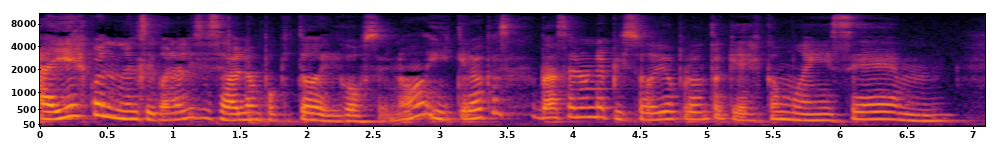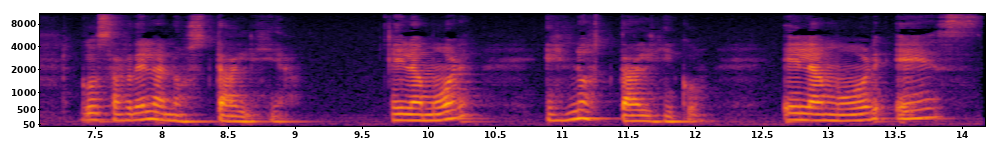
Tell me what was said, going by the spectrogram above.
Ahí es cuando en el psicoanálisis se habla un poquito del goce, ¿no? Y creo que va a ser un episodio pronto que es como ese mm, gozar de la nostalgia. El amor es nostálgico. El amor es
